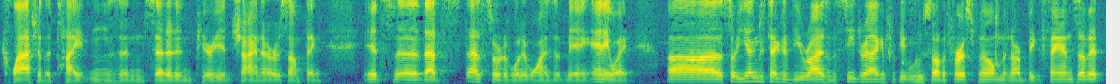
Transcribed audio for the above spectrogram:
Clash of the Titans and set it in period China or something, it's uh, that's that's sort of what it winds up being. Anyway, uh, so Young Detective Dee: Rise of the Sea Dragon for people who saw the first film and are big fans of it.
